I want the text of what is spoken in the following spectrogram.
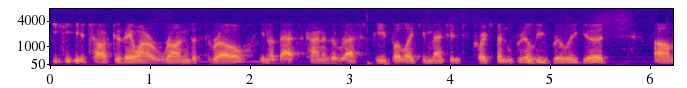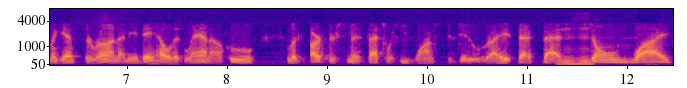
you talk to, they want to run to throw. You know, that's kind of the recipe. But like you mentioned, Detroit's been really, really good um, against the run. I mean, they held Atlanta, who look Arthur Smith. That's what he wants to do, right? That that mm-hmm. zone wide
